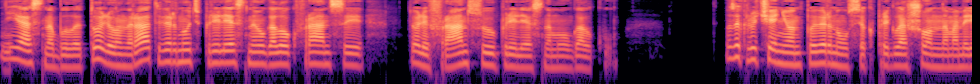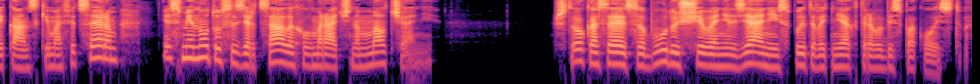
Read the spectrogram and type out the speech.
Неясно было, то ли он рад вернуть прелестный уголок Франции, то ли Францию прелестному уголку. В заключение он повернулся к приглашенным американским офицерам и с минуту созерцал их в мрачном молчании. Что касается будущего, нельзя не испытывать некоторого беспокойства.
